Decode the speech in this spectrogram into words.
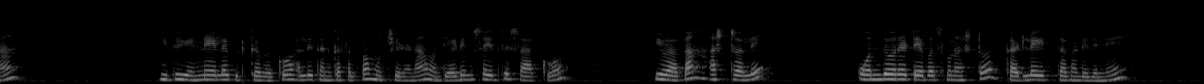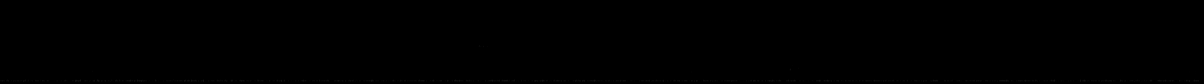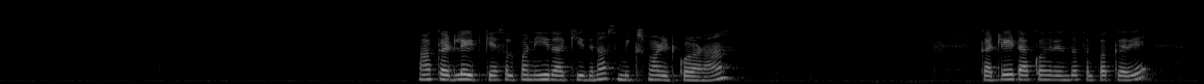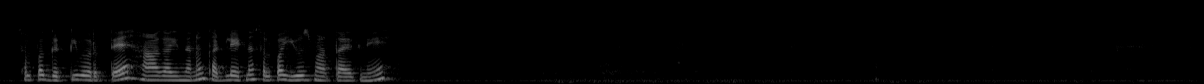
ಇದು ಎಣ್ಣೆ ಎಲ್ಲ ಬಿಟ್ಕೋಬೇಕು. ಅಲ್ಲಿ ತನಕ ಸ್ವಲ್ಪ ಮುಚ್ಚಿಡೋಣ. ಒಂದು ಎರಡು ನಿಮಿಷ ಇದ್ದರೆ ಸಾಕು. ಇವಾಗ ಅಷ್ಟರಲ್ಲಿ ಒಂದೂವರೆ ಟೇಬಲ್ ಸ್ಪೂನಷ್ಟು ಕಡಲೆ ಹಿಟ್ಟು ತಗೊಂಡಿದ್ದೀನಿ. ಆ ಕಡಲೆ ಹಿಟ್ಟಿಗೆ ಸ್ವಲ್ಪ ನೀರು ಹಾಕಿ ಇದನ್ನು ಮಿಕ್ಸ್ ಮಾಡಿ ಇಟ್ಕೊಳ್ಳೋಣ. ಕಡಲೆ ಹಿಟ್ಟು ಹಾಕೋದ್ರಿಂದ ಸ್ವಲ್ಪ ಕರಿ, ಸ್ವಲ್ಪ ಗಟ್ಟಿ ಬರುತ್ತೆ. ಹಾಗಾಗಿ ನಾನು ಕಡಲೆ ಸ್ವಲ್ಪ ಯೂಸ್ ಮಾಡ್ತಾ ಇದ್ದೀನಿ.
